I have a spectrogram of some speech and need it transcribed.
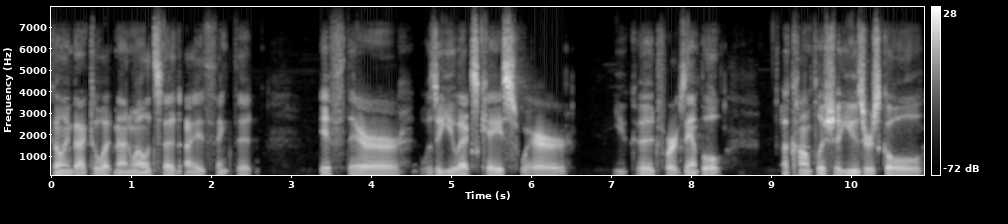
Going back to what Manuel had said, I think that if there was a UX case where you could, for example, accomplish a user's goal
